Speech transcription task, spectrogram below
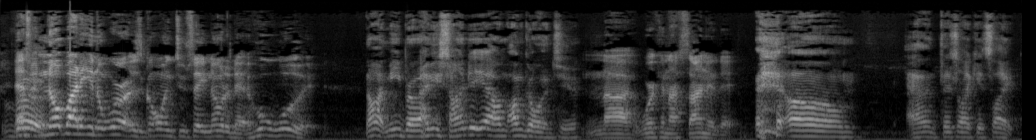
That's Bro. what, nobody in the world is going to say no to that. Who would? Not me, bro. Have you signed it? yet? I'm, I'm going to. Nah, where can I sign it at? um, and there's like it's like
